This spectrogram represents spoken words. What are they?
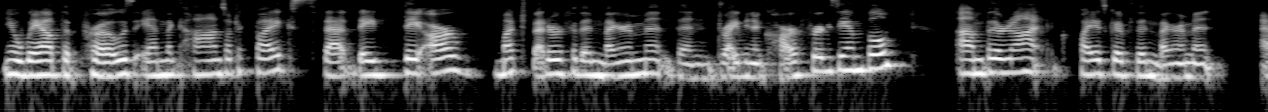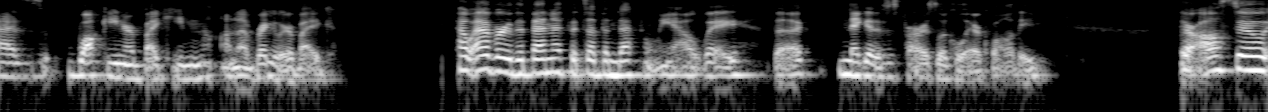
you know weigh out the pros and the cons electric bikes that they they are much better for the environment than driving a car for example um, but they're not quite as good for the environment as walking or biking on a regular bike however the benefits of them definitely outweigh the negatives as far as local air quality they're also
